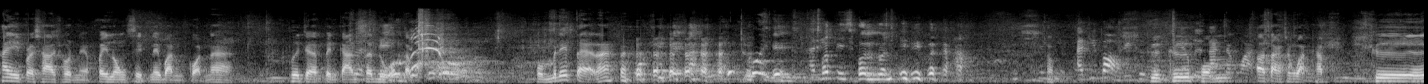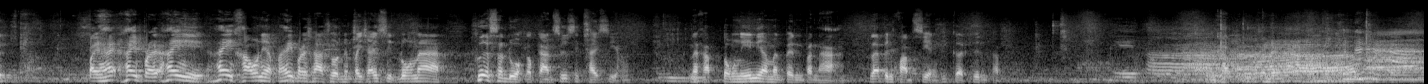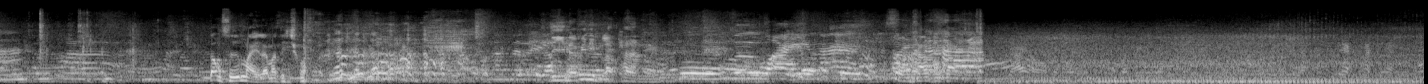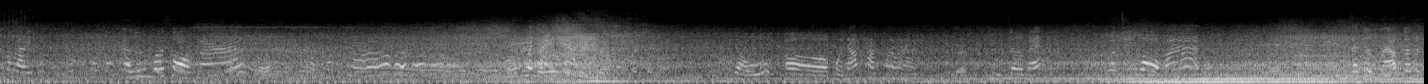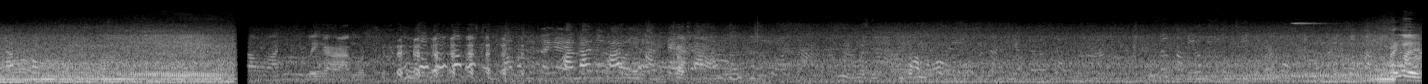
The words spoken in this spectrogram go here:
ให้ประชาชนเนี่ยไปลงสิทธิ์ในวันก่อนหน้า เพื่อจะเป็นการสะดวกกับ ผมไม่ได้แตะนะ มติชนวันนี้มีปัญหาอันที่บอกนี่คือคือคือผมต่างจังหวัด เอ่อต่างจังหวัดครับ คือไปให้ให้ประให้ให้เขาเนี่ยไปให้ประชาชนเนี่ยไปใช้สิทธิ์ล่วงหน้า เพื่อสะดวกกับการซื้อสิทธิ์ขายเสียงนะครับ ตรงนี้เนี่ยมันเป็นปัญหาและเป็นความเสี่ยงที่เกิดขึ้นครับ โอเคค่ะครับ ต้องซื้อใหม่แล้วมาติชนดีนะพี่หนิมรับทันมือไวนะขอบคุณครับขอบคุณครับไม่เป็นไรอย่าลืมเบอร์สองนะไปไหนเนี่ยเดี๋ยวเอ่อหัวหน้าพักมา อยู่เจอไหมตัวจริงหล่อมาก จะถึงแล้ว จะถึงแล้ว ทานได้นะคะมีอาหารแกะค่ะไปเอ่ย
